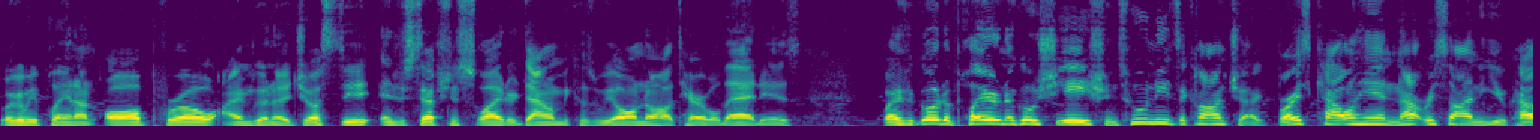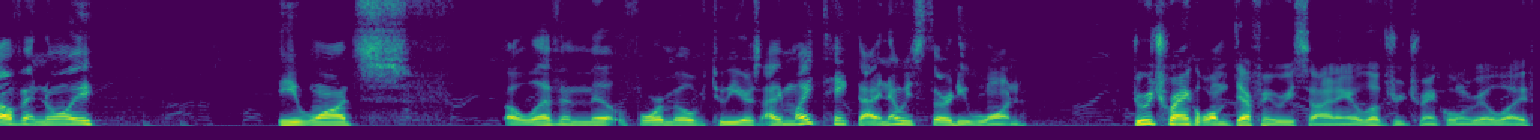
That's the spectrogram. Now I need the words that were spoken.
We're going to be playing on All Pro. I'm going to adjust the interception slider down because we all know how terrible that is. But if you go to player negotiations, who needs a contract? Bryce Callahan not resigning you. Kyle Van Noy, he wants 11 mil, 4 mil over two years. I might take that. I know he's 31. Drue Tranquill, I'm definitely resigning. I love Drue Tranquill in real life.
